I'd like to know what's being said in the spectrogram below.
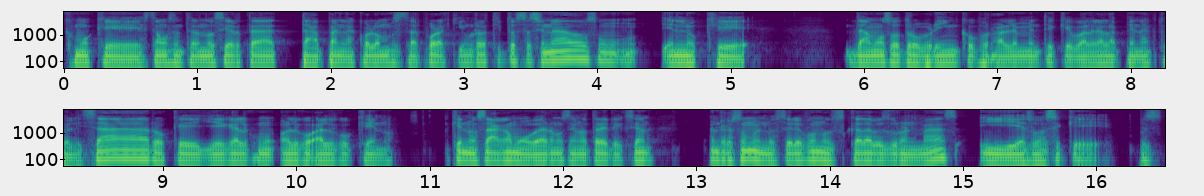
como que estamos entrando a cierta etapa en la cual vamos a estar por aquí un ratito estacionados, en lo que damos otro brinco probablemente que valga la pena actualizar o que llegue algo, algo, algo que, no, que nos haga movernos en otra dirección. En resumen, los teléfonos cada vez duran más y eso hace que pues,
